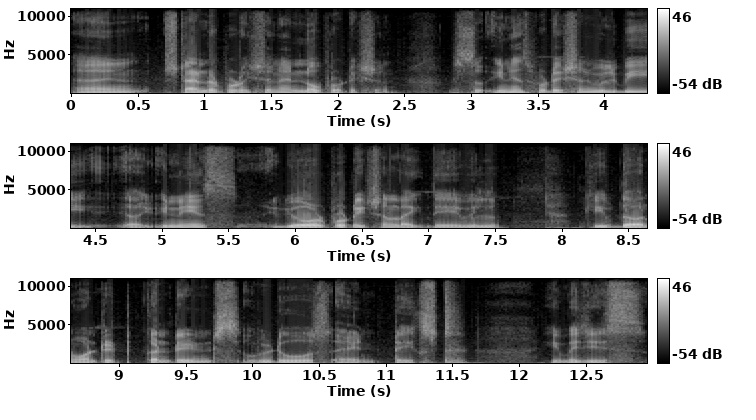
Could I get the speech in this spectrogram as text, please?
and standard protection and no protection. So enhanced protection will be uh, enhance your protection like they will keep the unwanted contents videos and text images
